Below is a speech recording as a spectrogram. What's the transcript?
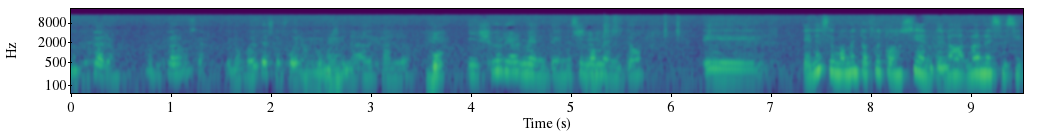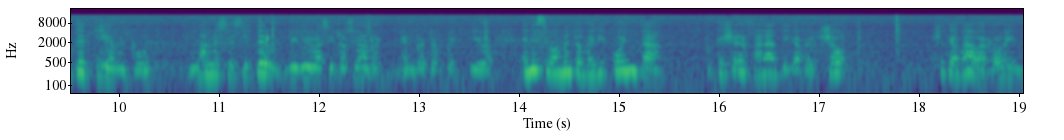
nos dejaron, nos dejaron, o sea, dieron vuelta, se fueron como si nada dejando. Y yo realmente en ese momento, eh, en ese momento fui consciente, ¿no? no necesité tiempo, no necesité vivir la situación en, retrospectiva. En ese momento me di cuenta, porque yo era fanática, pero yo, yo te amaba, Robin.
